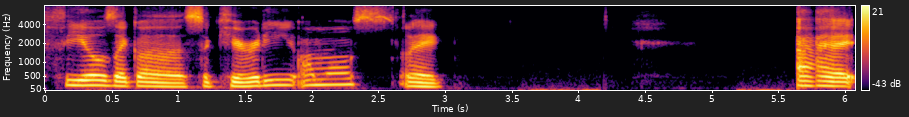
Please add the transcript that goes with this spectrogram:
feels like a security almost like I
